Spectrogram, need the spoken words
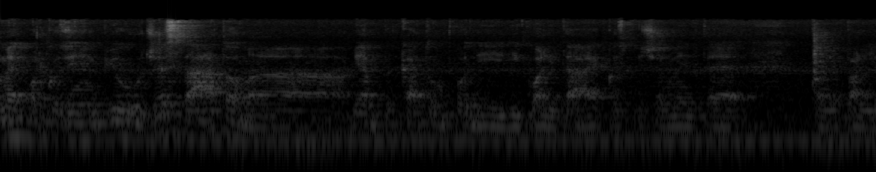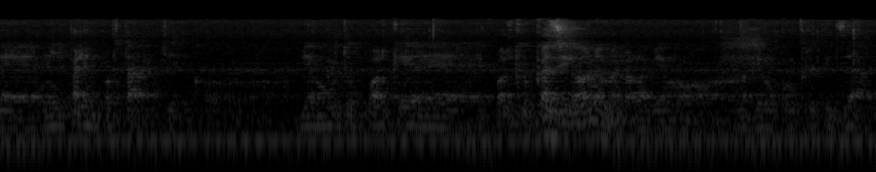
me qualcosina in più c'è stato, ma abbiamo peccato un po' di, di qualità, ecco, specialmente palle, nelle palle importanti. Ecco. Abbiamo avuto qualche, qualche occasione, ma non l'abbiamo, concretizzata.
